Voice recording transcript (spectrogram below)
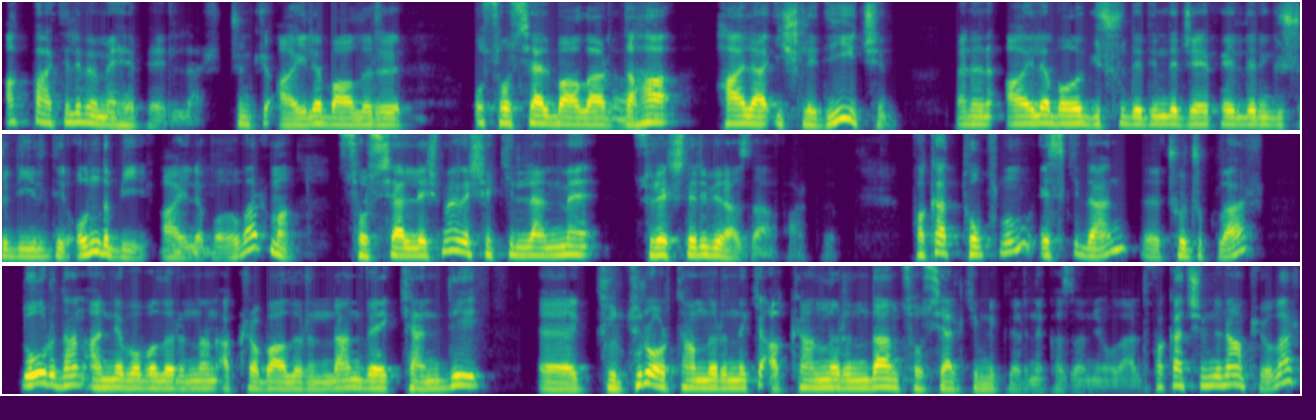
AK Partili ve MHP'liler. Çünkü aile bağları o sosyal bağlar Doğru. daha hala işlediği için ben hani aile bağı güçlü dediğimde CHP'lilerin güçlü değil değil. Onun da bir aile bağı var ama sosyalleşme ve şekillenme süreçleri biraz daha farklı. Fakat toplum eskiden e, çocuklar doğrudan anne babalarından, akrabalarından ve kendi e, kültür ortamlarındaki akranlarından sosyal kimliklerini kazanıyorlardı. Fakat şimdi ne yapıyorlar?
